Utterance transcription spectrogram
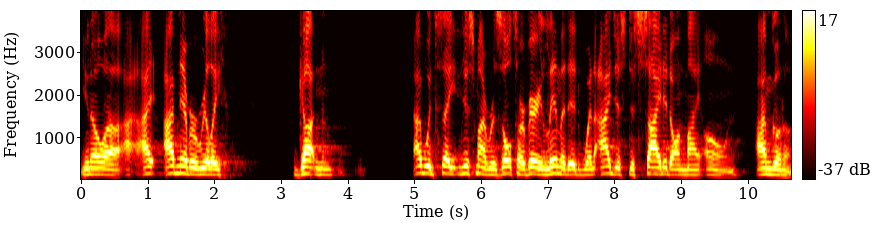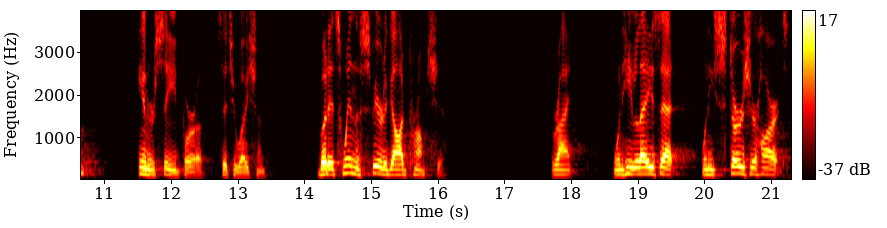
You know, uh, I, I've never really gotten, I would say just my results are very limited when I just decided on my own, I'm going to intercede for a situation. But it's when the Spirit of God prompts you, right? When He lays that, when He stirs your heart,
